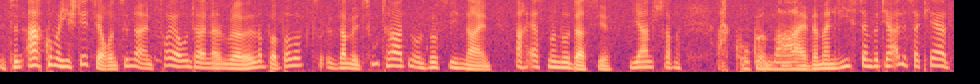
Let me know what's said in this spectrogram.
Entzünd Ach, guck mal, hier steht es ja auch. Entzünde ein Feuer unter einer... Sammelt Zutaten und wirf sie hinein. Ach, erstmal nur das hier. Jahrenstrafe. Ach, gucke mal. Wenn man liest, dann wird ja alles erklärt.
